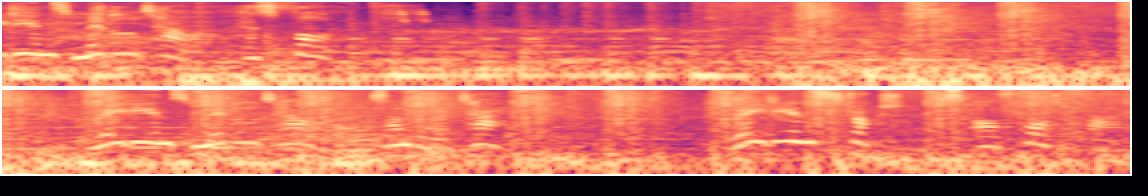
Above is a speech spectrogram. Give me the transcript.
Radiant's middle tower has fallen. Radiant's middle tower is under attack. Radiant structures are fortified.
